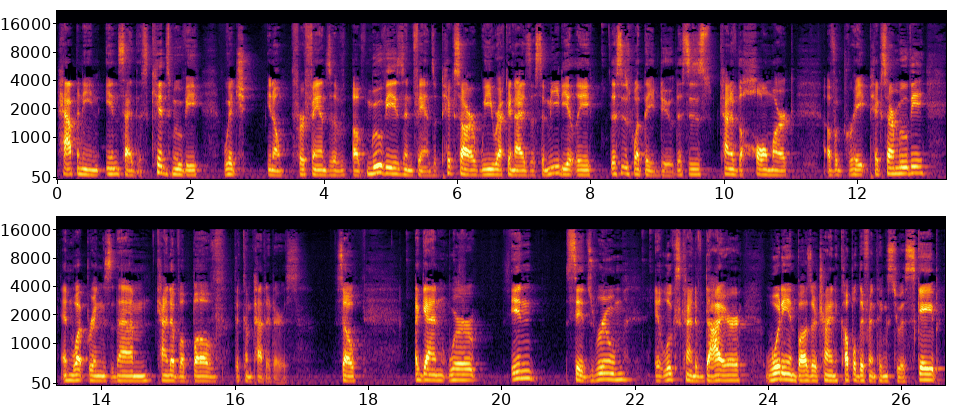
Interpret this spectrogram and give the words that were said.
happening inside this kids movie which you know for fans of, of movies and fans of pixar we recognize this immediately this is what they do this is kind of the hallmark of a great pixar movie and what brings them kind of above the competitors so again we're in sid's room it looks kind of dire. Woody and Buzz are trying a couple different things to escape.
